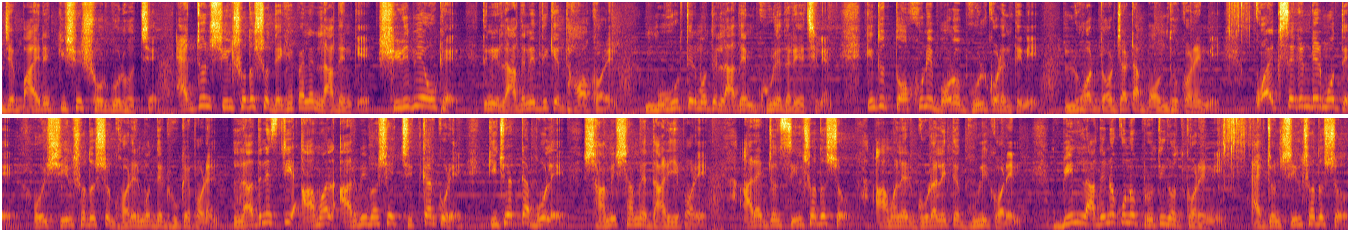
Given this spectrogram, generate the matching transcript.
যে বাইরে কিসের শোরগোল হচ্ছে। একজন শিল সদস্য দেখে ফেলেন লাদেনকে। সিঁড়ি বেয়ে উঠে তিনি লাদেনের দিকে ধাওয়া করেন। মুহূর্তের মধ্যে লাদেন ঘুরে দাঁড়িয়েছিলেন। কিন্তু তখনই বড় ভুল করেন তিনি। লোহার দরজাটা বন্ধ করেননি। কয়েক সেকেন্ডের মধ্যে ওই শিল সদস্য ঘরের মধ্যে ঢুকে পড়েন। লাদেনের স্ত্রী আমাল আরবি ভাষায় চিৎকার করে কিছু একটা বলে স্বামীর সামনে দাঁড়িয়ে পড়ে। আর একজন সিল সদস্য আমালের গোড়ালিতে গুলি করেন। বিন লাদেনও কোনো প্রতিরোধ করেননি। একজন শিল সদস্য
